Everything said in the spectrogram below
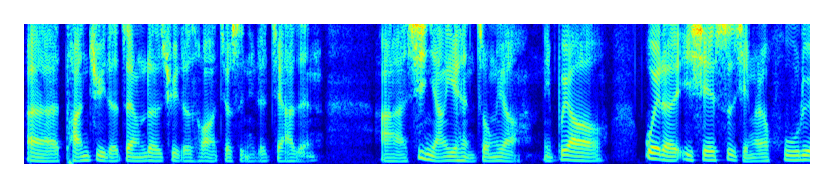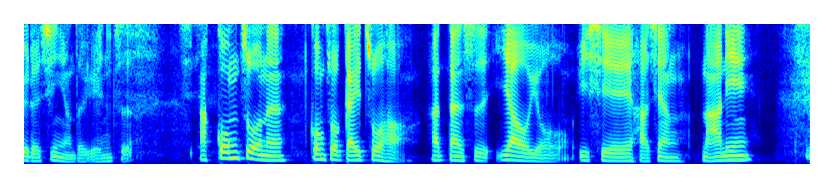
呃团聚的这样乐趣的话，就是你的家人啊。信仰也很重要，你不要为了一些事情而忽略了信仰的原则。啊，工作呢，工作该做好啊，但是要有一些好像拿捏。是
